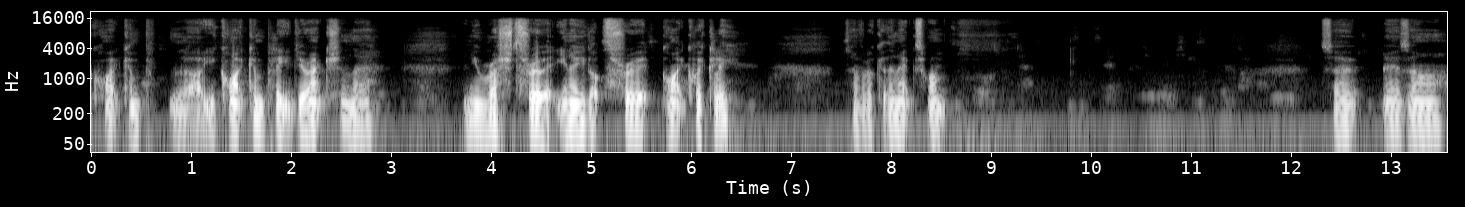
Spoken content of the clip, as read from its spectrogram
Quite you quite completed your action there, and you rushed through it. You know, you got through it quite quickly. Let's have a look at the next one. So there's our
